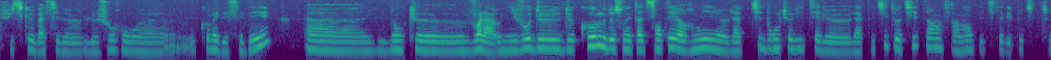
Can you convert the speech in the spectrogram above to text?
puisque bah, c'est le, jour où, où Com est décédé. Euh, donc euh, voilà, au niveau de, de Com, de son état de santé, hormis euh, la petite bronchiolite et le, la petite otite, hein, vraiment c'était des petites,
